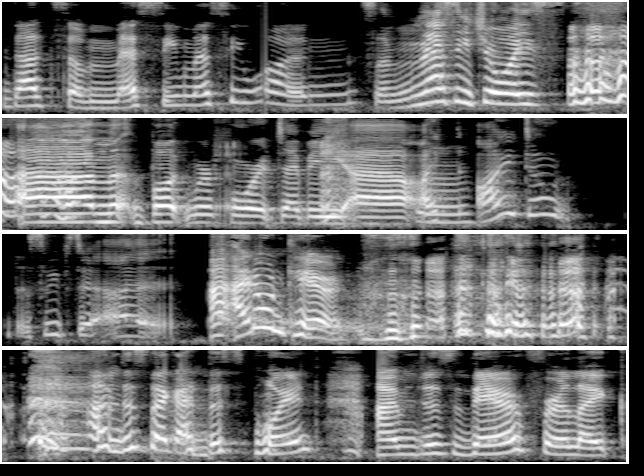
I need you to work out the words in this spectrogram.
That's a messy, messy one. It's a messy choice, um, but we're for it, Debbie. Uh, I I don't sweepstakes. Uh, I, I don't care. I'm just like at this point, I'm just there for like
